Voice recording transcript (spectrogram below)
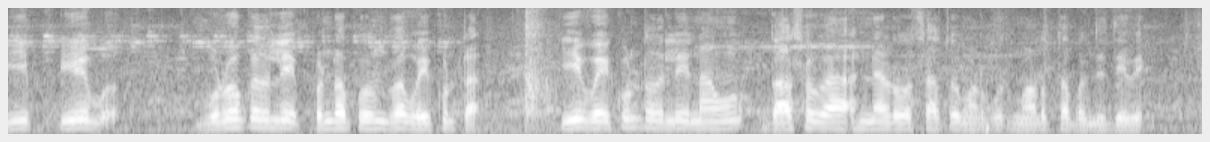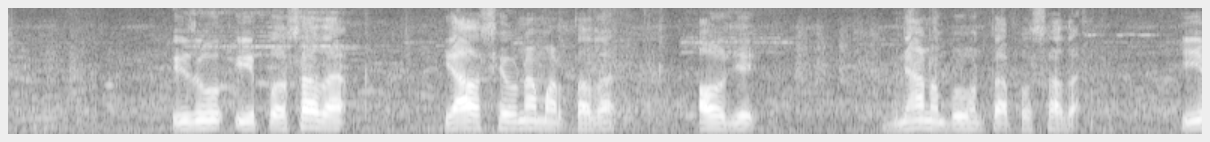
ಈ ಈ ಬುಡೋಕದಲ್ಲಿ ಪಂಡರಪುರದ ವೈಕುಂಠ ಈ ವೈಕುಂಠದಲ್ಲಿ ನಾವು ದಾಸೋಹ ಹನ್ನೆರಡು ವರ್ಷ ಆತು ಮಾಡ್ಕೊ ಮಾಡುತ್ತಾ ಬಂದಿದ್ದೇವೆ ಇದು ಈ ಪ್ರಸಾದ ಯಾವ ಸೇವನೆ ಮಾಡ್ತಾರ ಅವ್ರಿಗೆ ಜ್ಞಾನ ಬರುವಂಥ ಪ್ರಸಾದ ಈ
